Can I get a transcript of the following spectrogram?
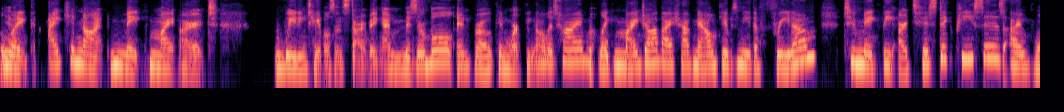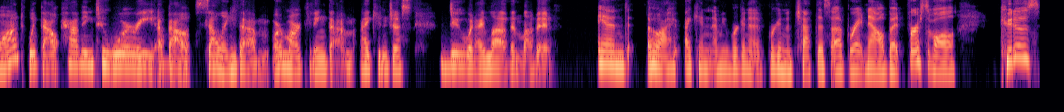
Yeah. Like, I cannot make my art waiting tables and starving. I'm miserable and broke and working all the time. Like my job I have now gives me the freedom to make the artistic pieces I want without having to worry about selling them or marketing them. I can just do what I love and love it. And oh, I, I can, I mean, we're gonna we're gonna chat this up right now. But first of all, kudos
